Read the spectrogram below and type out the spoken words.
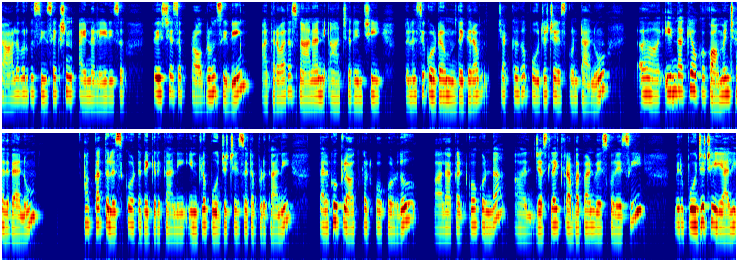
చాలా వరకు సీ సెక్షన్ అయిన లేడీస్ ఫేస్ చేసే ప్రాబ్లమ్స్ ఇవి. ఆ తర్వాత స్నానాన్ని ఆచరించి తులసి కోటం దగ్గర చక్కగా పూజ చేసుకుంటాను. ఇందాకే ఒక కామెంట్ చదివాను. అక్క తులసి కోట దగ్గర కానీ ఇంట్లో పూజ చేసేటప్పుడు కానీ తలకు క్లాత్ కట్టుకోకూడదు. అలా కట్టుకోకుండా జస్ట్ లైక్ రబ్బర్ బ్యాండ్ వేసుకునేసి మీరు పూజ చేయాలి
